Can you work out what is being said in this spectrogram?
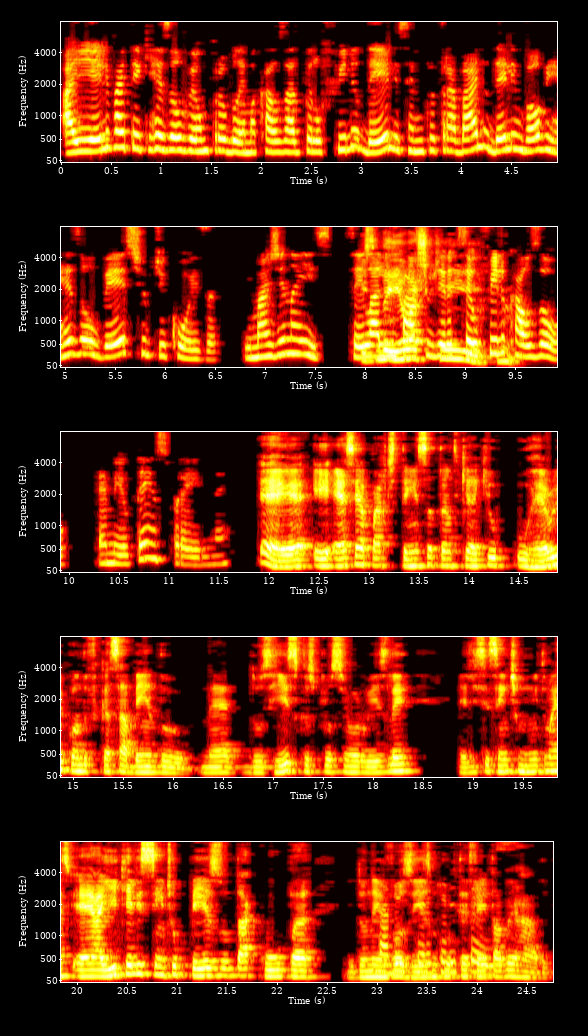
Aí ele vai ter que resolver um problema causado pelo filho dele, sendo que o trabalho dele envolve resolver esse tipo de coisa. Imagina isso. Sei Isso lá, limpar a sujeira que... que- seu filho Hum. causou. É meio tenso pra ele, né? É, é, essa é a parte tensa, tanto que é que o, o Harry, quando fica sabendo né, dos riscos pro Sr. Weasley, ele se sente muito mais. É aí que ele sente o peso da culpa e do nervosismo por ter fez. feito algo errado.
